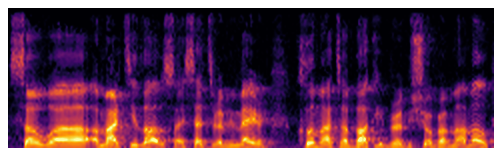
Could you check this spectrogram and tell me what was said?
So. Uh, Amarti lo. So I said to Rabbi Meir, Rabbi Mamal.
